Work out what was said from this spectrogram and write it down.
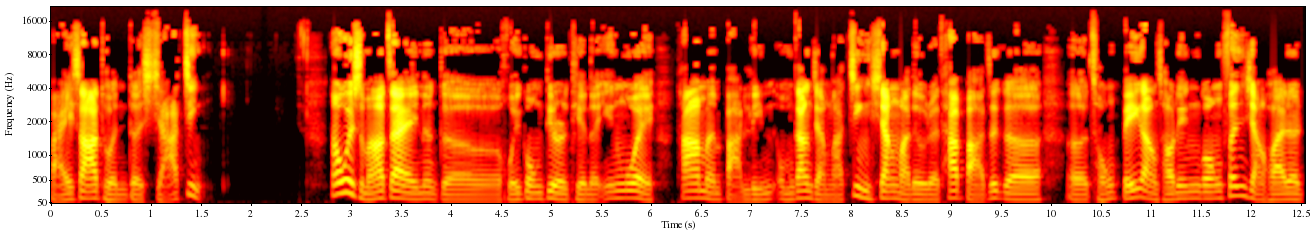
白沙屯的辖境。那为什么要在那个回宫第二天呢？因为他们把灵，我们刚刚讲嘛，进香嘛，对不对？他把这个呃从北港朝天宫分享回来的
